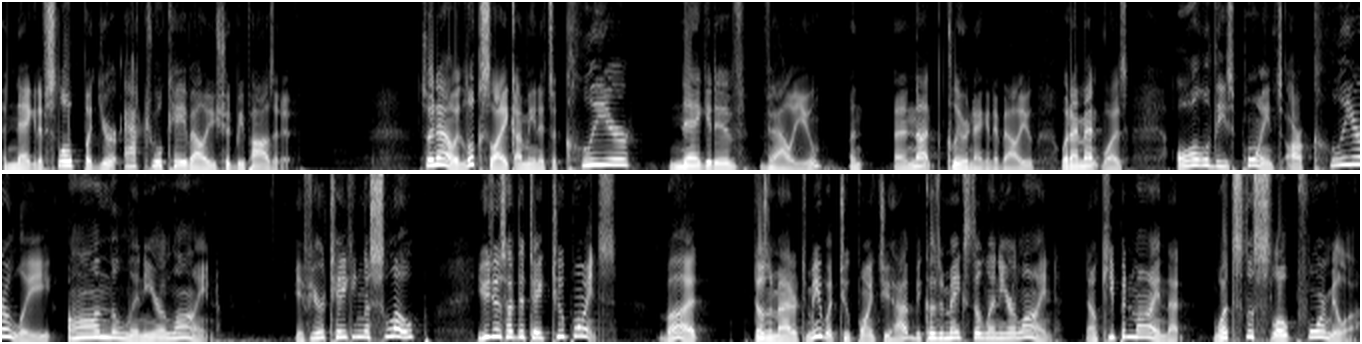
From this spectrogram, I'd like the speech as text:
a negative slope, but your actual k value should be positive. So now it looks like, I mean, it's a clear negative value, and, and not clear negative value. What I meant was all of these points are clearly on the linear line. If you're taking a slope, you just have to take two points. But it doesn't matter to me what two points you have because it makes the linear line. Now keep in mind that what's the slope formula?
